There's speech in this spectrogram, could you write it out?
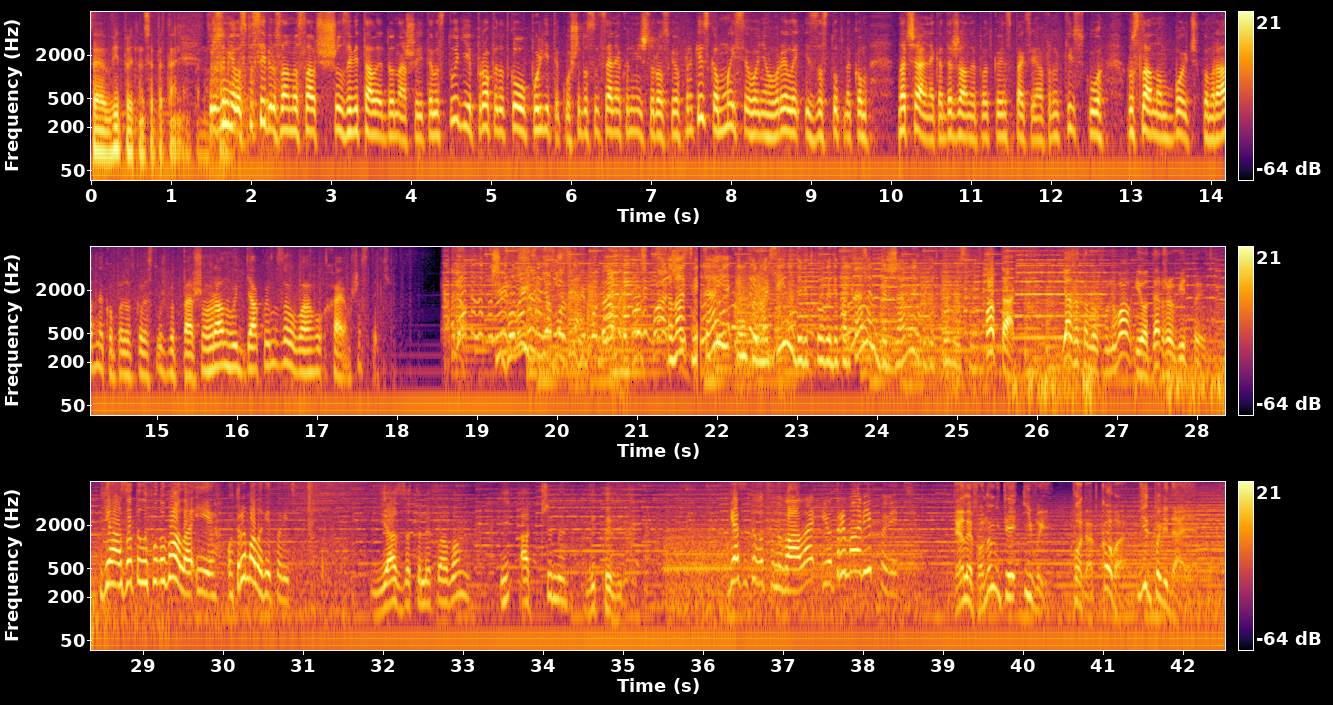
це відповідь на це питання. Зрозуміло, спасибі, Руслан Мирославович, що завітали до нашої телестудії про податкову політику щодо соціально-економічного розвитку Франківська. Ми сьогодні говорили із заступником начальника Державної податкової інспекції на Франківську Русланом Бойчуком, радником податкової служби першого рангу. Дякуємо за увагу. Хай вам щастить. Чи повинен я платити? Вас вітає інформаційно-довідковий департамент Державної податкової служби. Отак. Я зателефонував і одержав відповідь. Я зателефонувала і отримала відповідь. Я зателефонував і отримав відповідь. Я зателефонувала і отримала відповідь. Телефонуйте і ви. Податкова відповідає.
